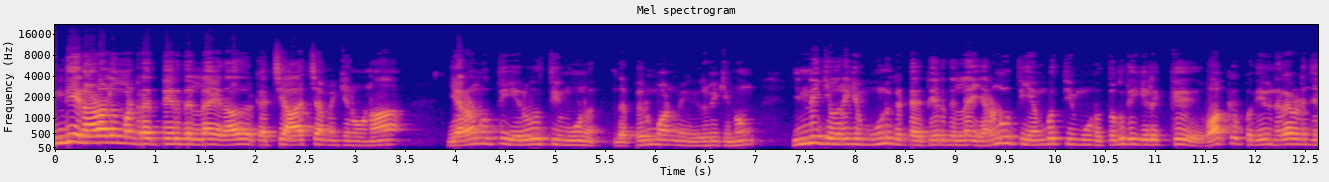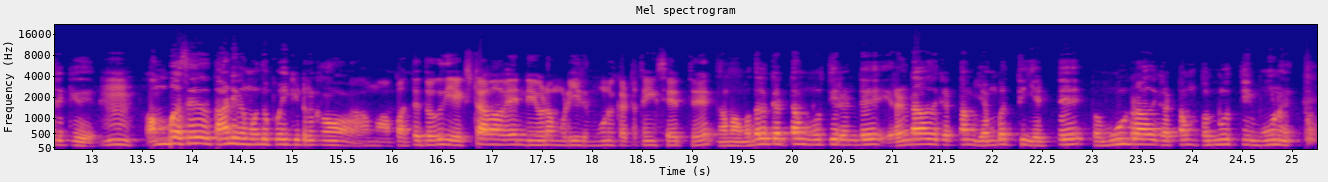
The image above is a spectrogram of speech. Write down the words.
இந்திய நாடாளுமன்ற தேர்தலில் ஏதாவது ஒரு கட்சி ஆட்சி அமைக்கணும்னா இரநூத்தி எழுவத்தி மூணு இந்த பெரும்பான்மையை நிரூபிக்கணும். இன்னைக்கு வரைக்கும் மூணு கட்ட தேர்தலில் இருநூத்தி எண்பத்தி மூணு தொகுதிகளுக்கு வாக்குப்பதிவு நிறைவடைஞ்சிருக்கு. ஐம்பது சதவீதம் தாண்டி நம்ம வந்து போய்கிட்டு இருக்கோம். ஆமா பத்து தொகுதி எக்ஸ்ட்ராவாவே இன்னையோட முடியுது மூணு கட்டத்தையும் சேர்த்து. நம்ம முதல் கட்டம் நூத்தி ரெண்டு இரண்டாவது கட்டம் எண்பத்தி எட்டு இப்ப மூன்றாவது கட்டம் தொண்ணூத்தி மூணு. ஆமா.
